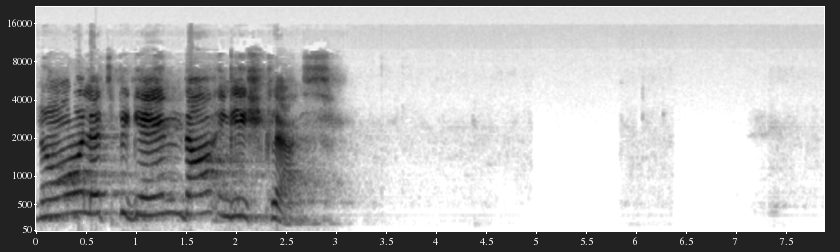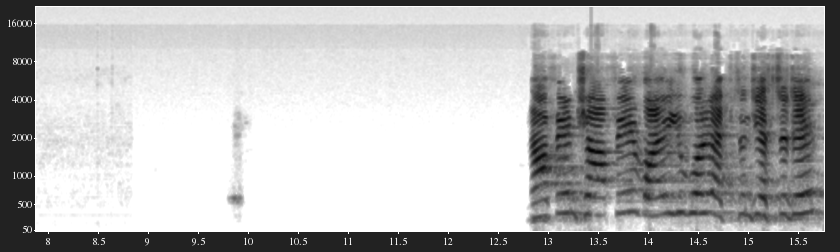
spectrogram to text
Now let's begin the English class. Nafe and why you were absent yesterday?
